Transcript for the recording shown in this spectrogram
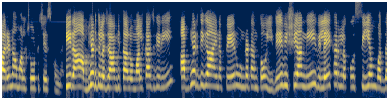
పరిణామాలు చోటు చేసుకున్నాయి. తీరా అభ్యర్థుల జాబితాలో మల్కాజ్గిరి అభ్యర్థిగా ఆయన పేరు ఉండటంతో ఇదే విషయాన్ని విలేకరులకు సీఎం వద్ద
